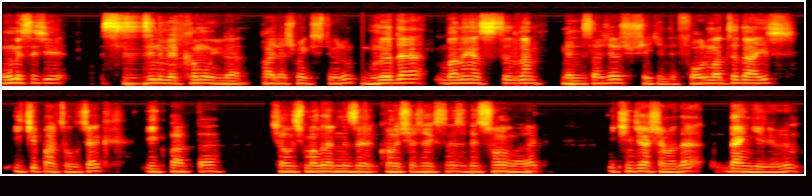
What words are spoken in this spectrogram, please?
o mesajı sizin ve kamuoyuyla paylaşmak istiyorum. Burada bana yansıtılan mesajlar şu şekilde. Formata dair iki part olacak. İlk partta çalışmalarınızı konuşacaksınız ve son olarak ikinci aşamada ben geliyorum.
